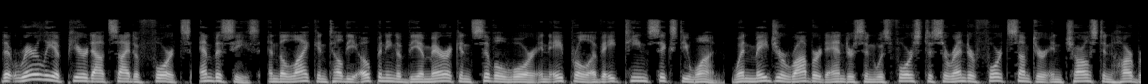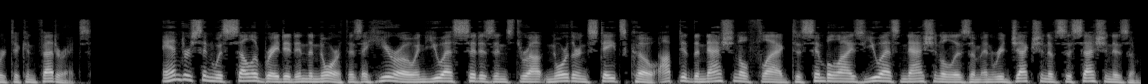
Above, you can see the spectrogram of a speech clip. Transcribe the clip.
that rarely appeared outside of forts, embassies, and the like until the opening of the American Civil War in April of 1861, when Major Robert Anderson was forced to surrender Fort Sumter in Charleston Harbor to Confederates. Anderson was celebrated in the North as a hero and U.S. citizens throughout northern states co-opted the national flag to symbolize U.S. nationalism and rejection of secessionism.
